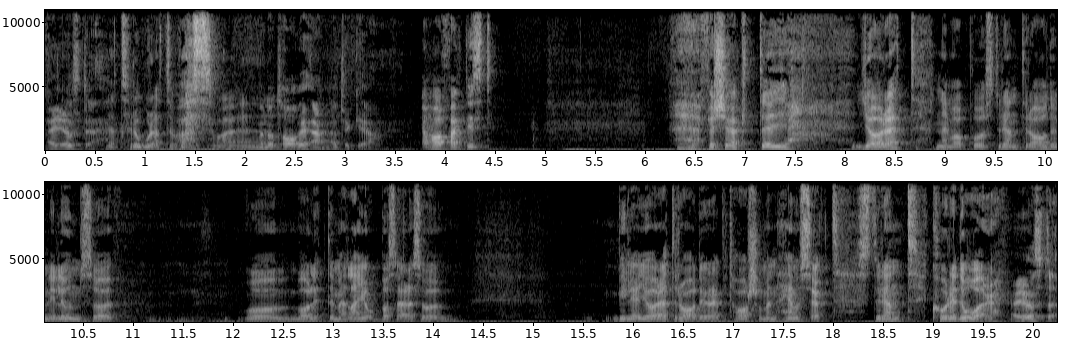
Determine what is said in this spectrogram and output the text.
Nej, just det. Jag tror att det var så. eh. Men då tar vi henne tycker jag. Jag har faktiskt eh, försökt eh, göra ett, när jag var på studentradion i Lund så, och var lite mellan jobb och så här, så ville jag göra ett radioreportage om en hemsökt studentkorridor. Ja, just det.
